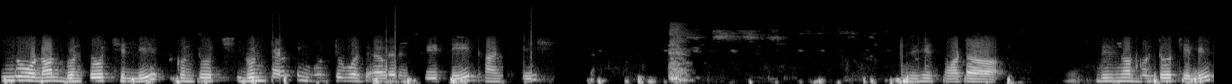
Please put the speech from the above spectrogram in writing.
No, not Guntur chilies. Guntur, Guntur, I think Guntur was ever in free state and fish. This is not a, this is not Guntur chilies.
